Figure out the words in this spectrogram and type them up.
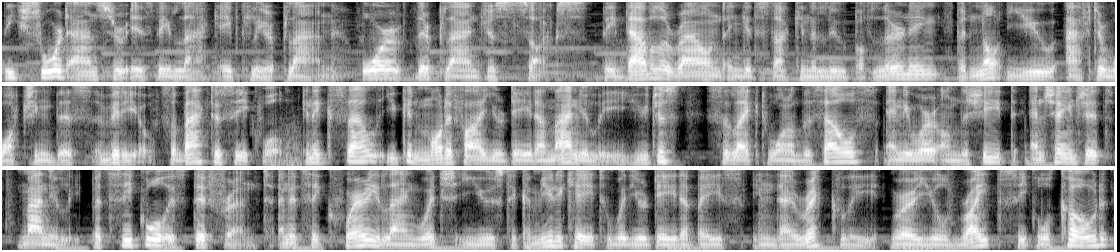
the short answer is they lack a clear plan, or their plan just sucks. They dabble around and get stuck in a loop of learning, but not you after watching this video. So back to SQL. In Excel, you can modify your data manually. You just select one of the cells anywhere on the sheet and change it manually. But SQL is different, and it's a query language used to communicate with your database indirectly, where you'll write SQL code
